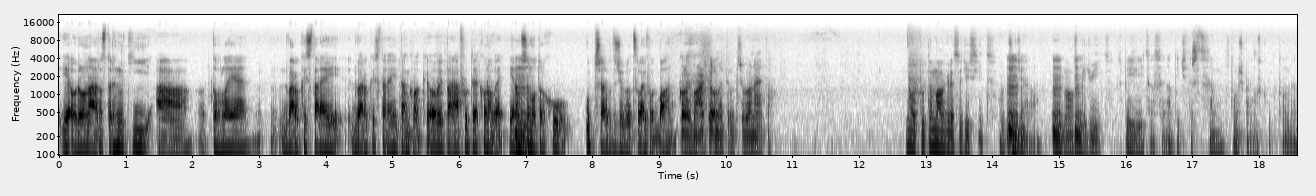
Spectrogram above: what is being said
je odolná roztrhnutí a tohle je dva roky starý, dva roky starý tankvak. Jo? Vypadá furt jako nový, jenom hmm. jsem ho trochu utřel, protože byl celý od bahna. Kolik má kilometrů třeba ne to? No, tu má 10 tisíc. Určitě, hmm. no. Hmm. No, spíš hmm. víc. Spíš víc asi, na té 400 jsem v tom Španělsku tom byl.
